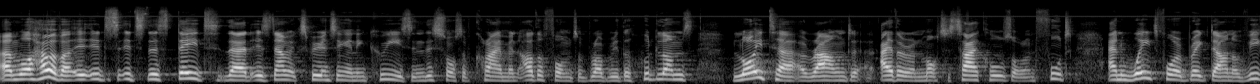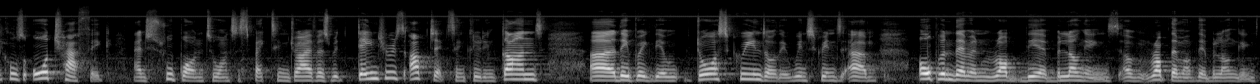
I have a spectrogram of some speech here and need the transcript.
Um, well, however, it's, it's the state that is now experiencing an increase in this sort of crime and other forms of robbery. The hoodlums loiter around either on motorcycles or on foot and wait for a breakdown of vehicles or traffic and swoop on to unsuspecting drivers with dangerous objects, including guns. Uh, they break their door screens or their windscreens. Um, open them and rob their belongings, of, rob them of their belongings.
